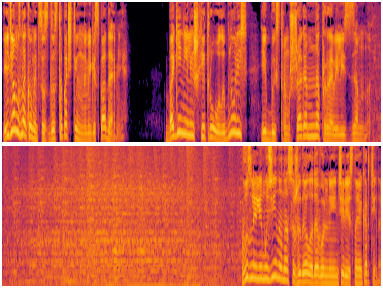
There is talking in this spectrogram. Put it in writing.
идем знакомиться с достопочтенными господами». Богини лишь хитро улыбнулись и быстрым шагом направились за мной. Возле лимузина нас ожидала довольно интересная картина.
